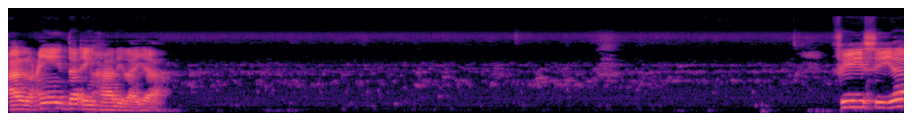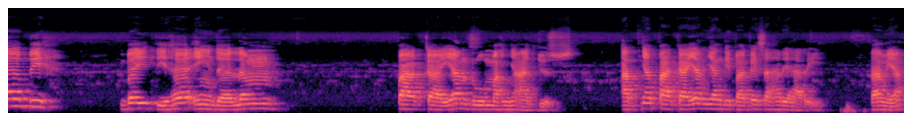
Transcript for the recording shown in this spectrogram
Al ida ing hari raya fi siyabih baitiha ing dalam pakaian rumahnya Ajus. Artinya pakaian yang dipakai sehari-hari. Paham ya?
